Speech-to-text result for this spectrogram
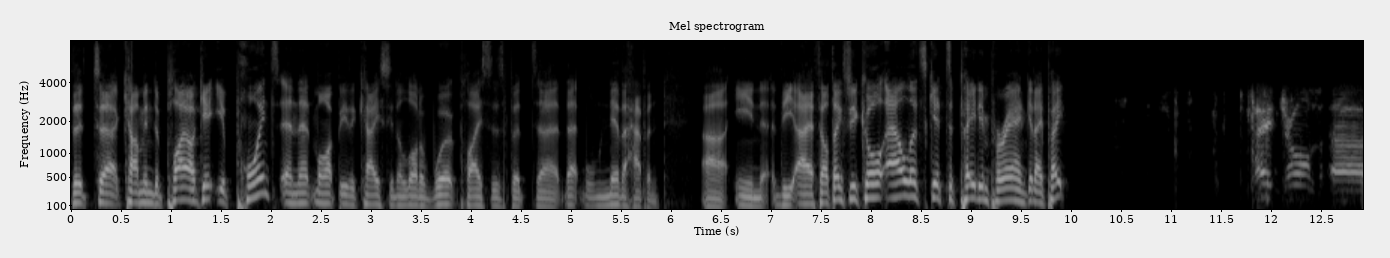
that uh, come into play. I get your point, and that might be the case in a lot of workplaces, but uh, that will never happen uh, in the AFL. Thanks for your call, Al. Let's get to Pete in Prahran. G'day, Pete. Hey, Jules. Uh,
